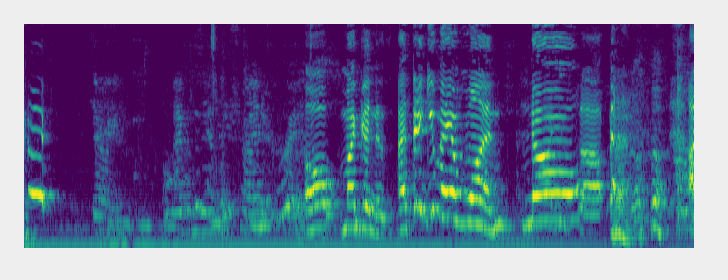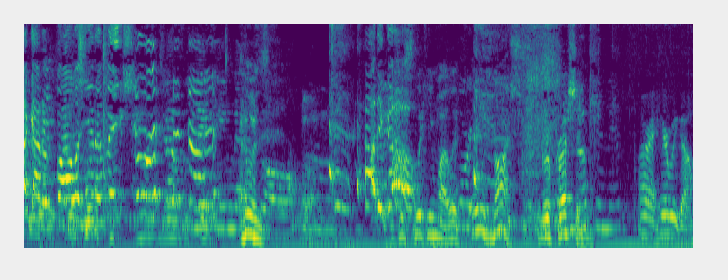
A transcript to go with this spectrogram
good. Oh my goodness. I think you may have won. No. I gotta follow you to make sure. It was How'd it go? just licking my lips. It was nice. Refreshing. All right, here we go.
